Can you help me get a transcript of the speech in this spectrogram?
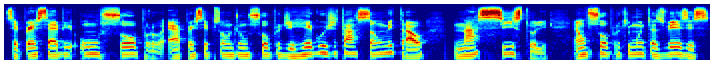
Você percebe um sopro, é a percepção de um sopro de regurgitação mitral na sístole. É um sopro que muitas vezes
